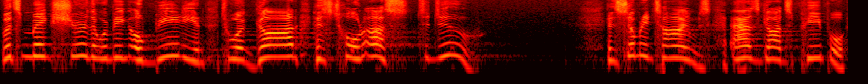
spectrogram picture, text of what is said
Let's make sure that we're being obedient to what God has told us to do. And so many times, as God's people,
